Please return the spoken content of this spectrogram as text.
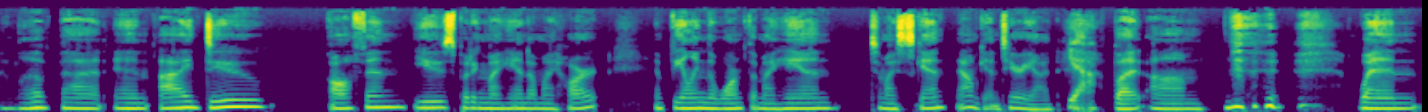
I love that. And I do often use putting my hand on my heart and feeling the warmth of my hand to my skin. Now I'm getting teary eyed. Yeah. But um when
